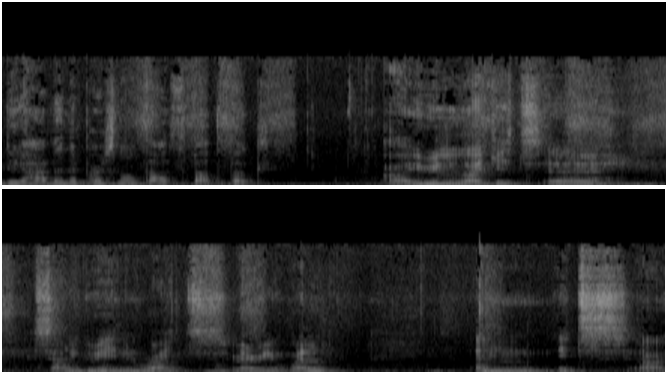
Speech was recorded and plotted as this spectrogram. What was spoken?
Do you have any personal thoughts about the book? I really like it. Uh, Sally Green writes very well, and it's a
